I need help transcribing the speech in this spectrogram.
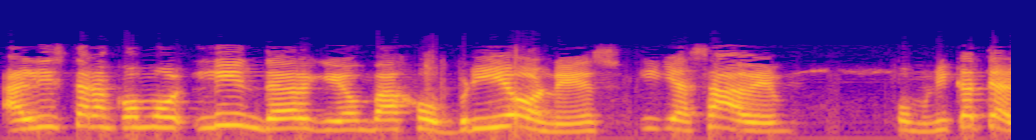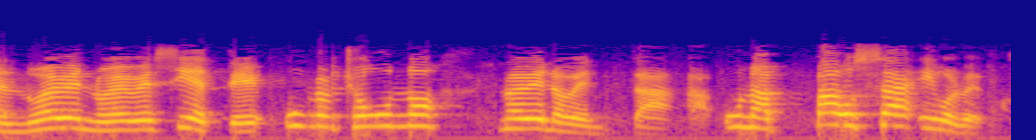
al Instagram como Linder-Briones y ya saben, comunícate al 997-181-990. Una pausa y volvemos.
